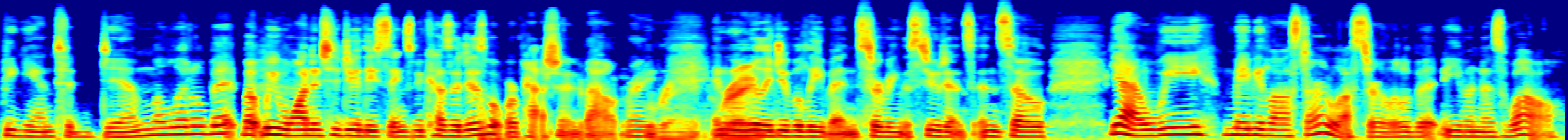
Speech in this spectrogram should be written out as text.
began to dim a little bit, but we wanted to do these things because it is what we're passionate about, right? Right, And we really do believe in serving the students. And so, yeah, we maybe lost our luster a little bit even as well.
